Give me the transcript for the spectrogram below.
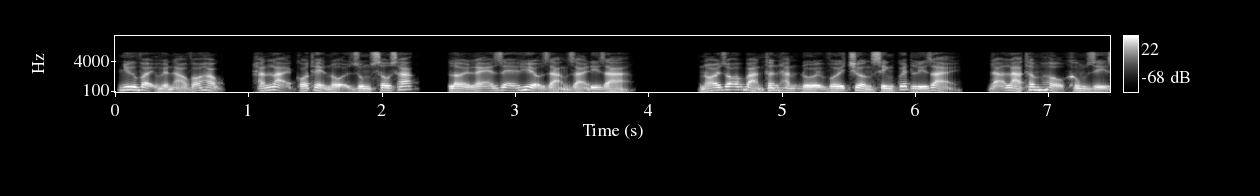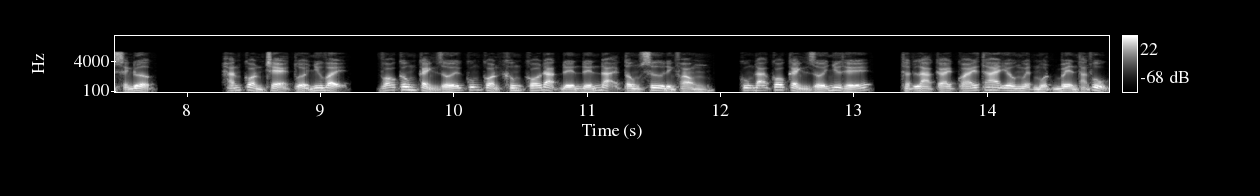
như vậy huyền ảo võ học, hắn lại có thể nội dung sâu sắc, lời lẽ dễ hiểu giảng giải đi ra. Nói rõ bản thân hắn đối với trường sinh quyết lý giải, đã là thâm hậu không gì sánh được hắn còn trẻ tuổi như vậy, võ công cảnh giới cũng còn không có đạt đến đến đại tông sư đình phong, cũng đã có cảnh giới như thế, thật là cái quái thai yêu nguyện một bên thán phục,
